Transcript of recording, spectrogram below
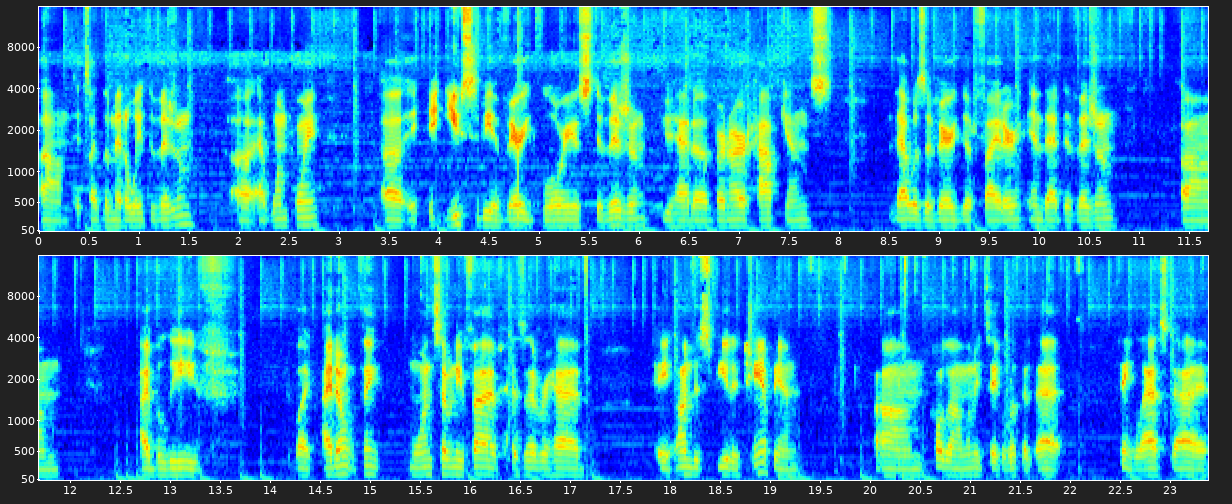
Um, it's like the middleweight division. Uh, at one point, uh, it, it, used to be a very glorious division. You had uh, Bernard Hopkins, that was a very good fighter in that division. Um, I believe, like, I don't think 175 has ever had a undisputed champion. Um, hold on, let me take a look at that. I think last guy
